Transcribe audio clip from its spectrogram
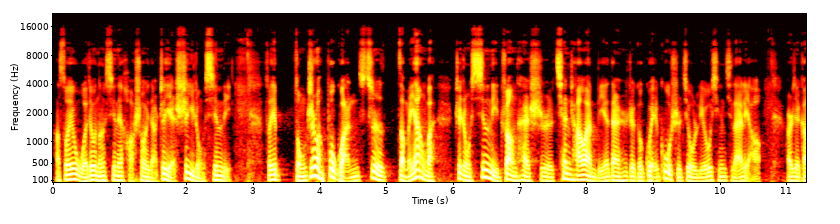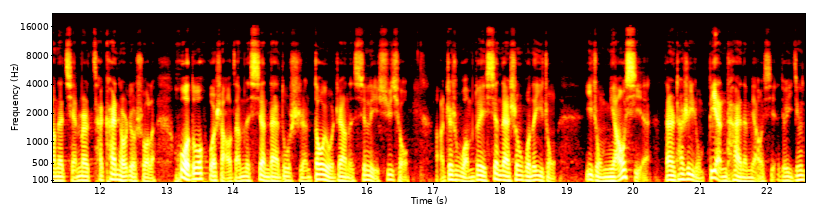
啊，所以我就能心里好受一点，这也是一种心理。所以，总之吧，不管是怎么样吧，这种心理状态是千差万别，但是这个鬼故事就流行起来了。而且刚才前面才开头就说了，或多或少咱们的现代都市人都有这样的心理需求啊，这是我们对现代生活的一种一种描写。但是它是一种变态的描写，就已经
